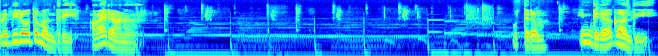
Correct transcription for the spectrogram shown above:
പ്രതിരോധ മന്ത്രി ആരാണ്? ഉത്തരം ഇന്ദിരാഗാന്ധി.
